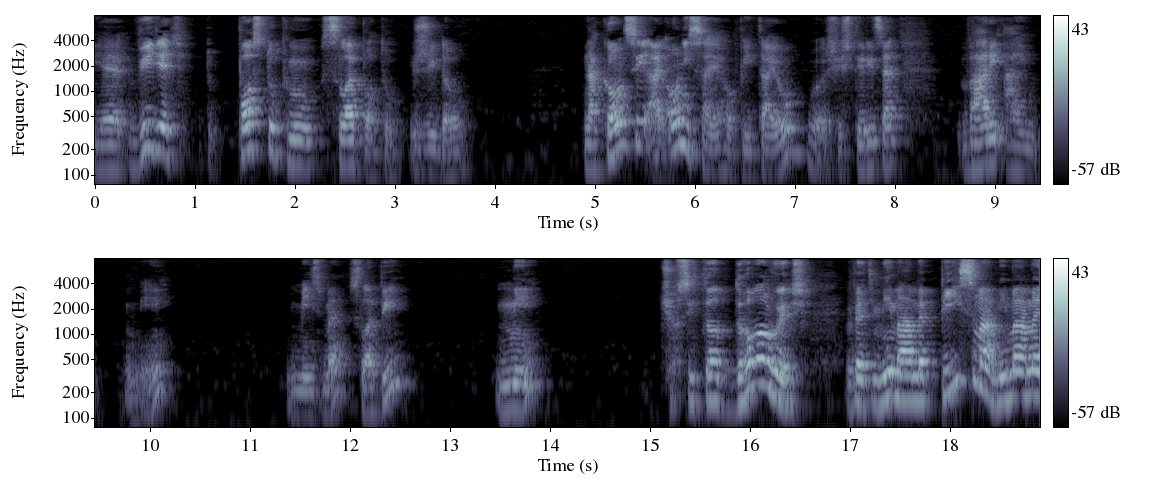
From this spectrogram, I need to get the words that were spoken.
je vidieť tú postupnú slepotu Židov. Na konci aj oni sa jeho pýtajú, v verši 40, vári aj my? My sme slepí? My? Čo si to dovoluješ? Veď my máme písma, my máme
